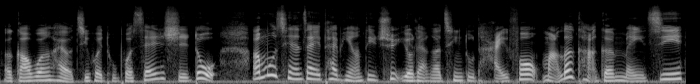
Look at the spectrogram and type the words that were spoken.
而高温还有机会突破三十度。而目前在太平洋地区有两个轻度台风马勒卡跟梅基，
